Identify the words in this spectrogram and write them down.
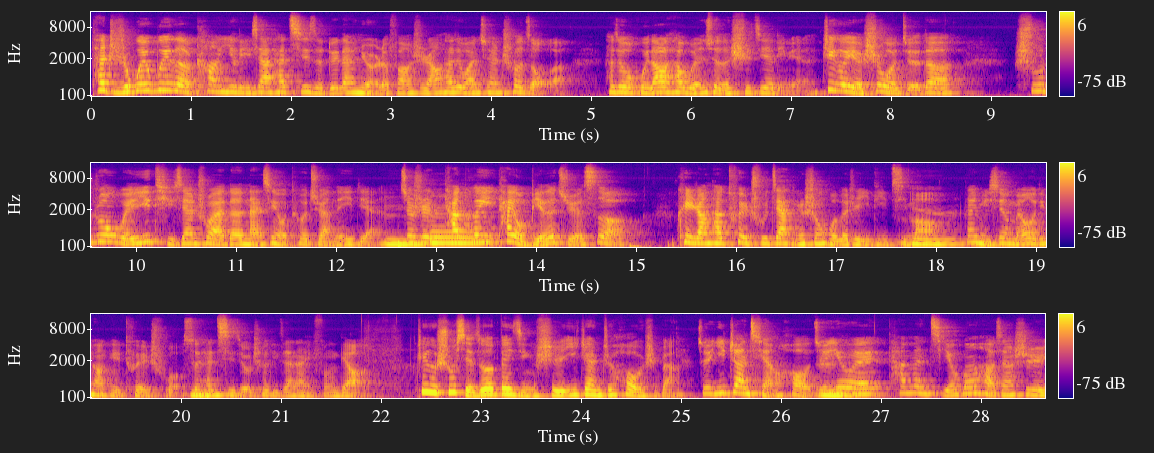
他只是微微的抗议了一下他妻子对待女儿的方式，然后他就完全撤走了，他就回到了他文学的世界里面。这个也是我觉得。书中唯一体现出来的男性有特权的一点，就是他可以，他有别的角色可以让他退出家庭生活的这一地鸡毛，但女性没有地方可以退出，所以他妻子就彻底在那里疯掉了。这个书写作的背景是一战之后，是吧？就一战前后，就因为他们结婚好像是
